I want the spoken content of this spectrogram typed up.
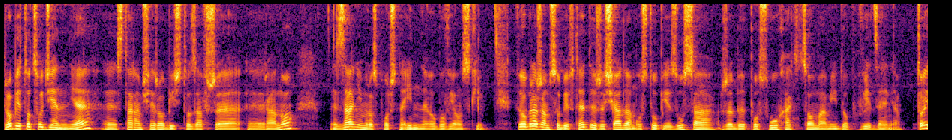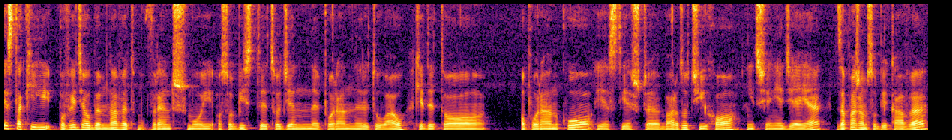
Robię to codziennie, e, staram się robić to zawsze e, rano, zanim rozpocznę inne obowiązki. Wyobrażam sobie wtedy, że siadam u stóp Jezusa, żeby posłuchać, co ma mi do powiedzenia. To jest taki, powiedziałbym, nawet wręcz mój osobisty, codzienny, poranny rytuał, kiedy to o poranku jest jeszcze bardzo cicho, nic się nie dzieje. Zaparzam sobie kawę,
